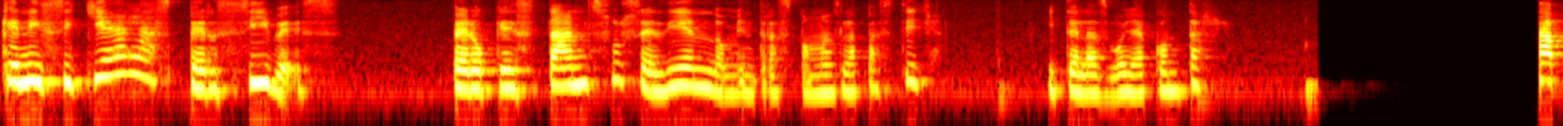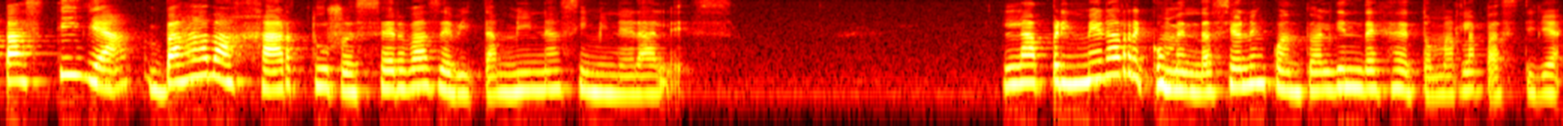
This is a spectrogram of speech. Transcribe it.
que ni siquiera las percibes, pero que están sucediendo mientras tomas la pastilla. Y te las voy a contar. La pastilla va a bajar tus reservas de vitaminas y minerales. La primera recomendación en cuanto alguien deja de tomar la pastilla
